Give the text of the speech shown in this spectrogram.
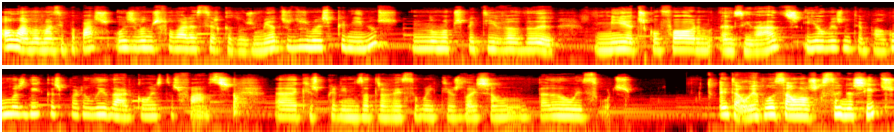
Olá, mamás e papás! Hoje vamos falar acerca dos medos dos mais pequeninos, numa perspectiva de medos conforme as idades e ao mesmo tempo algumas dicas para lidar com estas fases uh, que os pequeninos atravessam e que os deixam tão inseguros. Então, em relação aos recém-nascidos,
